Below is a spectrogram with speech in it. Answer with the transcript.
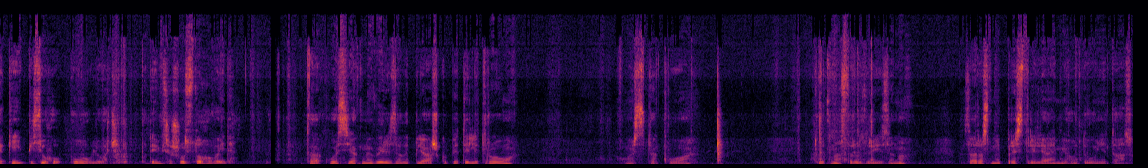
такий пісюхоуловлювач. Подивимося, що з того вийде. Так, ось як ми вирізали пляшку 5-літрову. Ось тако. Тут нас розрізано. Зараз ми пристріляємо його до унітазу.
